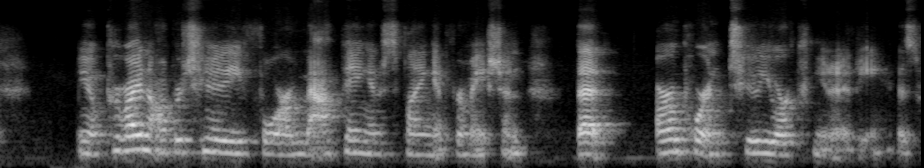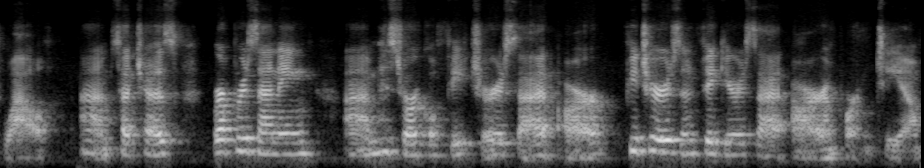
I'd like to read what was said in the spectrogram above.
you know, provide an opportunity for mapping and displaying information that are important to your community as well, um, such as representing um, historical features that are features and figures that are important to you.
